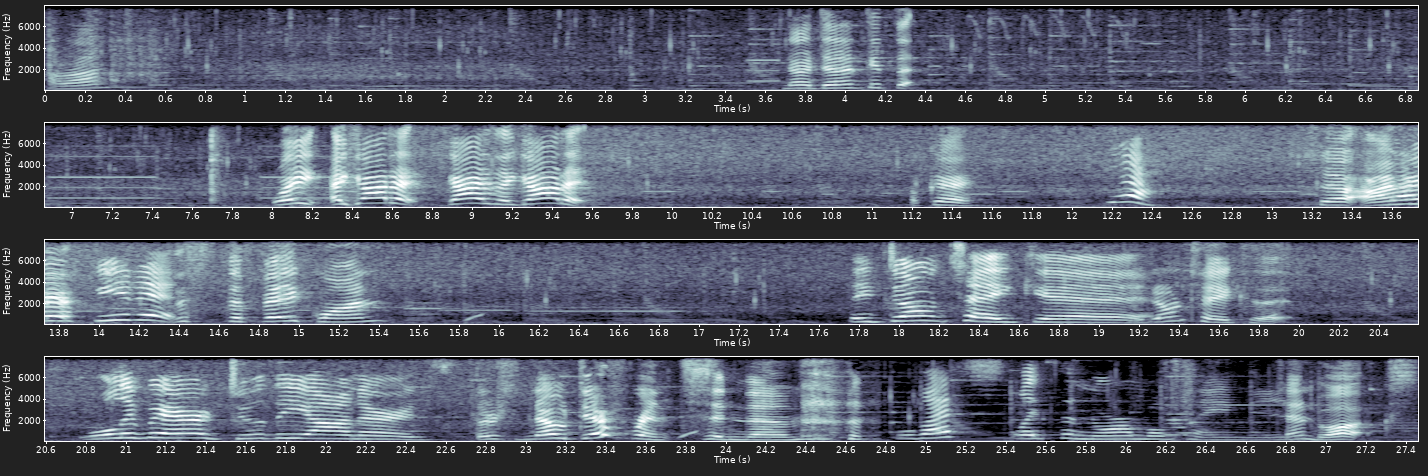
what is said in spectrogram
Hold on. No, don't get the Wait, I got it! Guys, I got it! Okay. Yeah, So I'm to gonna feed it. this is the fake one. They don't take it. They don't take it. Woolly bear, do the honors. There's no difference in them. Well, that's like the normal payment. Ten bucks.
